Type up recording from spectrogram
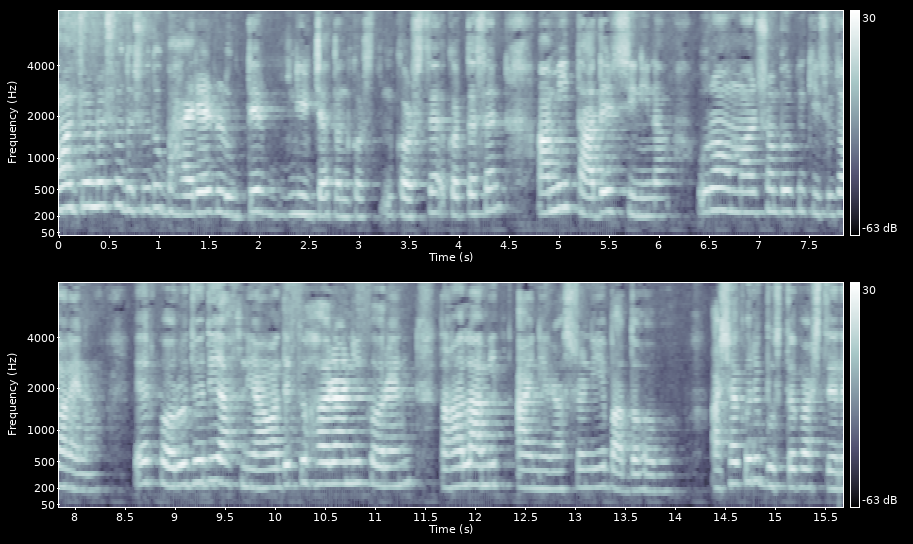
আমার জন্য শুধু শুধু বাইরের লোকদের নির্যাতন করতেছেন, আমি তাদের চিনি না, ওরা আমার সম্পর্কে কিছু জানে না। এরপরও যদি আপনি আমাদেরকে হয়রানি করেন, তাহলে আমি আইনের আশ্রয় নিয়ে বাধ্য হব। আশা করি বুঝতে পারছেন,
